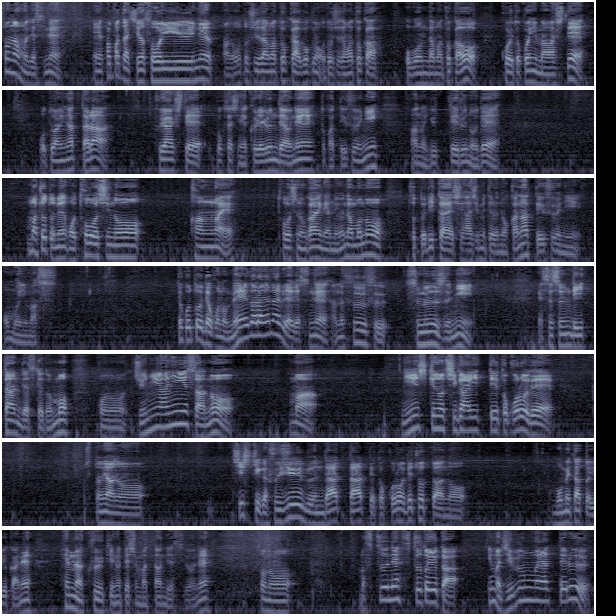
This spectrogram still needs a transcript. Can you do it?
長男もですね、えー、パパたちはそういうね、あの、お年玉とか、僕のお年玉とか、お盆玉とかをこういうとこに回して、大人になったら増やして僕たちねくれるんだよねとかっていうふうにあの言ってるのでまあちょっとねこう投資の考え投資の概念のようなものをちょっと理解し始めてるのかなっていうふうに思います。ってことでこの銘柄選びはですねあの夫婦スムーズに進んでいったんですけどもこのジュニア NISA のまあ認識の違いっていうところでちょっとねあの知識が不十分だったってところでちょっとあの揉めたというかね変な空気になってしまったんですよね。その、まあ、普通ね普通というか今自分がやってる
